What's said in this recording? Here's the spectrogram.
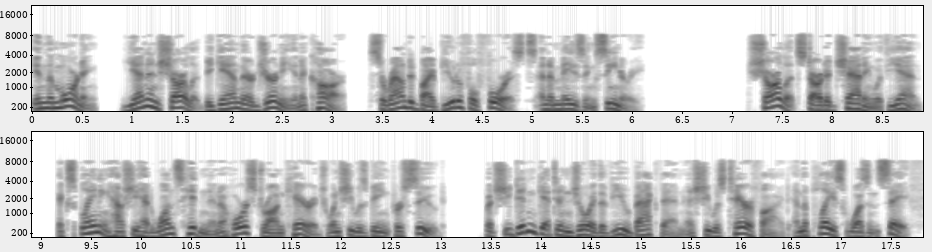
In the morning, Yen and Charlotte began their journey in a car, surrounded by beautiful forests and amazing scenery. Charlotte started chatting with Yen, explaining how she had once hidden in a horse-drawn carriage when she was being pursued, but she didn't get to enjoy the view back then as she was terrified and the place wasn't safe.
